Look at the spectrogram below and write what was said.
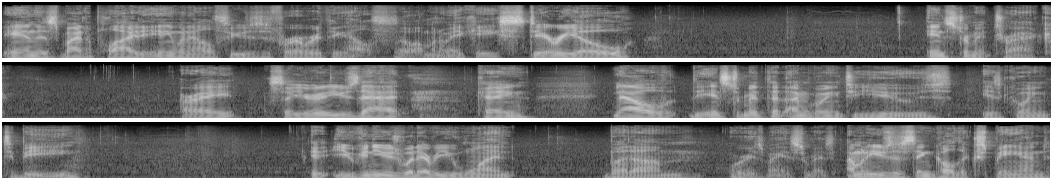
And this might apply to anyone else who uses it for everything else. So I'm going to make a stereo instrument track. All right. So you're going to use that. Okay. Now, the instrument that I'm going to use is going to be, it, you can use whatever you want, but um, where is my instrument? I'm going to use this thing called Xpand.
